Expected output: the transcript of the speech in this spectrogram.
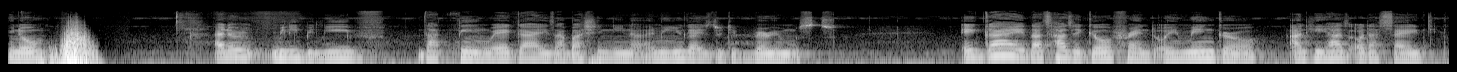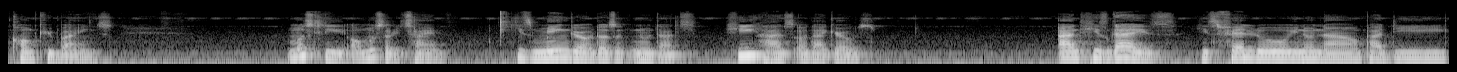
you know, I don't really believe that thing where guys are bashing Nina. I mean, you guys do the very most. A guy that has a girlfriend or a main girl and he has other side concubines. Mostly or most of the time his main girl doesn't know that he has other girls. And his guys his fellow you know now paddy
